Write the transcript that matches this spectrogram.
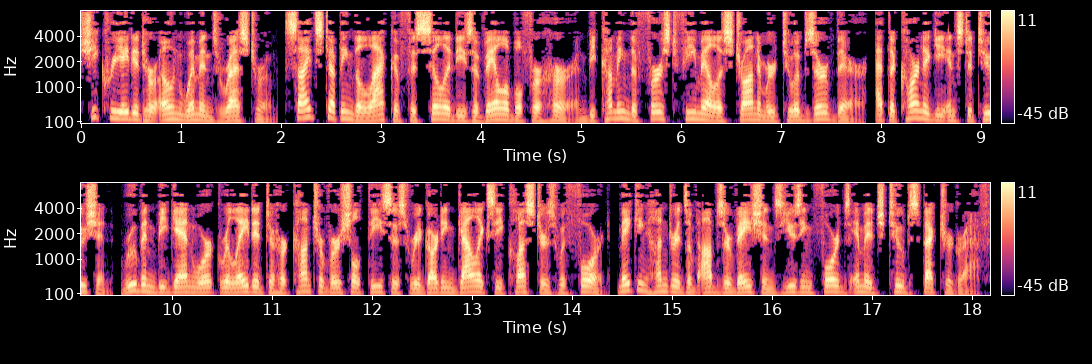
She created her own women's restroom, sidestepping the lack of facilities available for her and becoming the first female astronomer to observe there. At the Carnegie Institution, Rubin began work related to her controversial thesis regarding galaxy clusters with Ford, making hundreds of observations using Ford's image tube spectrograph.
